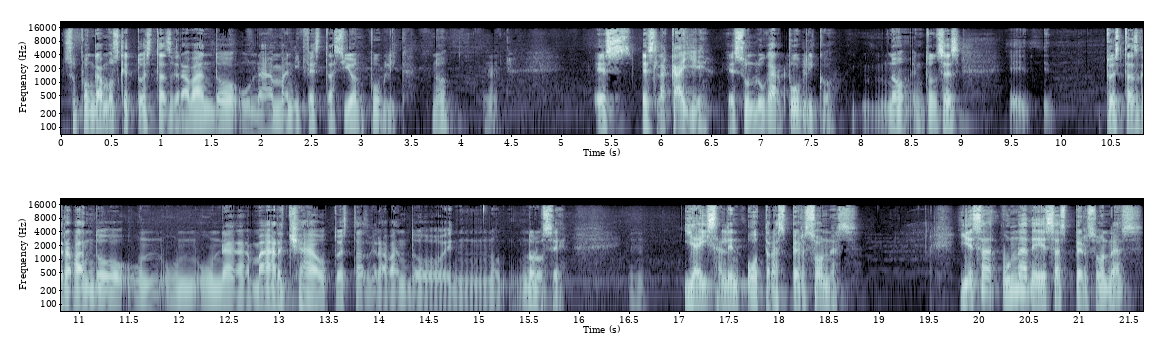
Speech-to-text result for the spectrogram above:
supongamos que tú estás grabando una manifestación pública, ¿no? Es, es, la calle, es un lugar público, ¿no? Entonces, eh, tú estás grabando una marcha o tú estás grabando en, no, lo sé y ahí salen otras personas. Y esa, una de esas personas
